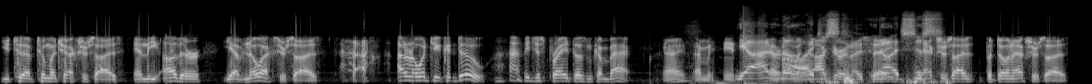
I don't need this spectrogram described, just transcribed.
you two have too much exercise, and the other, you have no exercise. I don't know what you could do. I mean, just pray it doesn't come back. Right? I mean, Yeah, I don't know. I'm a I doctor, just- and I say just- exercise, but don't exercise.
